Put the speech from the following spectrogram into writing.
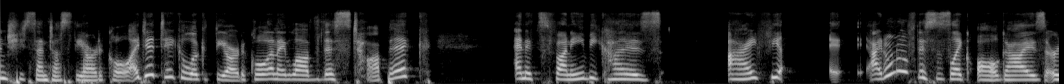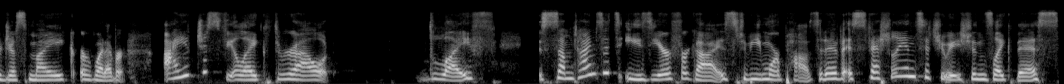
Then she sent us the article. I did take a look at the article and I love this topic. And it's funny because I feel I don't know if this is like all guys or just Mike or whatever. I just feel like throughout life, sometimes it's easier for guys to be more positive, especially in situations like this,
